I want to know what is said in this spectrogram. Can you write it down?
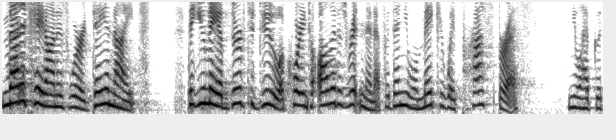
Meditate on His Word day and night, that you may observe to do according to all that is written in it, for then you will make your way prosperous and you will have good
